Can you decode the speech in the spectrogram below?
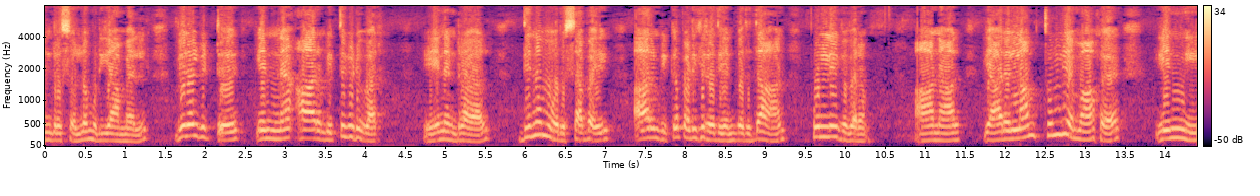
என்று சொல்ல முடியாமல் விரல் விட்டு என்ன ஆரம்பித்து விடுவார். ஏனென்றால் தினம் ஒரு சபை ஆரம்பிக்கப்படுகிறது என்பதுதான் புள்ளி விவரம். ஆனால் யாரெல்லாம் துல்லியமாக எண்ணி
